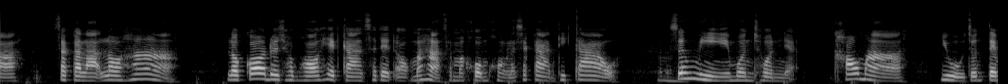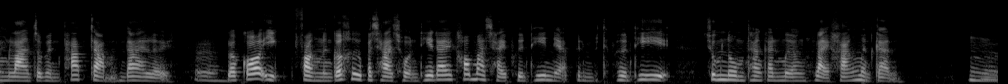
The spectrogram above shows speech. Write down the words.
าสักการะรอห้าแล้วก็โดยเฉพาะเหตุการณ์เสด็จออกมหาสมาคมของรัชกาลที่ 9 ซึ่งมีมวลชนเนี่ยเข้ามาอยู่จนเต็มลานจนเป็นภาพจำได้เลยอืมแล้วก็อีกฝั่งหนึ่งก็คือประชาชนที่ได้เข้ามาใช้พื้นที่เนี่ย เป็นพื้นที่ชุมนุมทางการเมืองหลายครั้งเหมือนกัน อืม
